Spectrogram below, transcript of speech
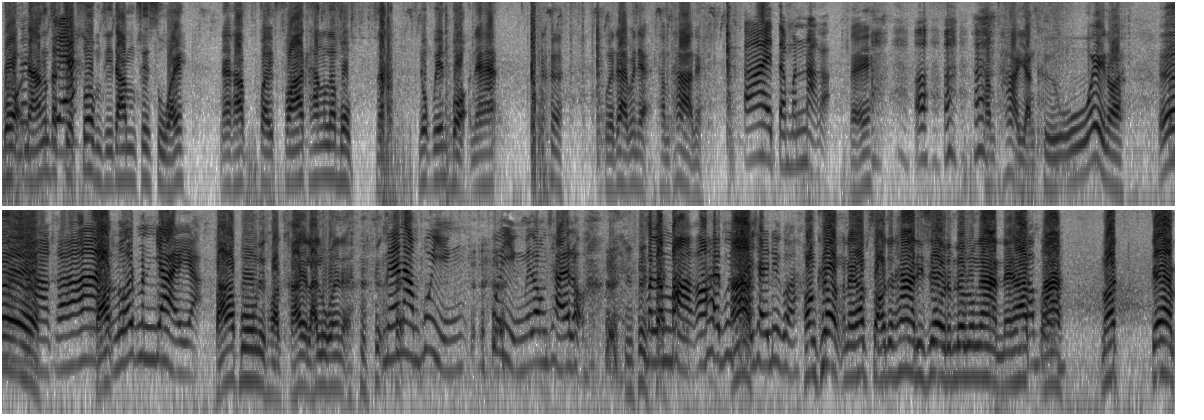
เบาะหนังนะจ๊ะตะเข็บส้มสีดำสวยๆนะครับ ไฟฟ้าทั้งระบบนะยกเว้นเบาะนะฮะเปิดได้ไหมเนี่ยทำท่าเนี่ยใช่แต่มันหนักอะไหนเออเออเออทำท่าอย่างคือโอ้ยหน่อยเออหนักอะครับรถมันใหญ่อะฝากระโปรงเนี่ยถอดขายหลายโลเลยเนี่ยแนะนำผู้หญิงผู้หญิงไม่ต้องใช้หรอกไม่ใช่มันลำบากเอาให้ผู้ชายอะใช้ดีกว่าห้องเครื่องนะครับ 2.5 ดีเซลเดิมๆโรงงานนะครับครับผมมาน็อตแก้ม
